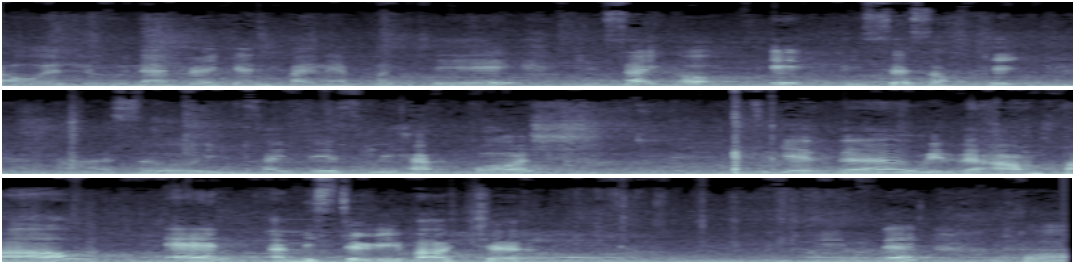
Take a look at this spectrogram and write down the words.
our Lunar Dragon Pineapple Cake. Inside got 8 pieces of cake. Uh, so inside this we have Posh together with the angpao and a mystery voucher. And then for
